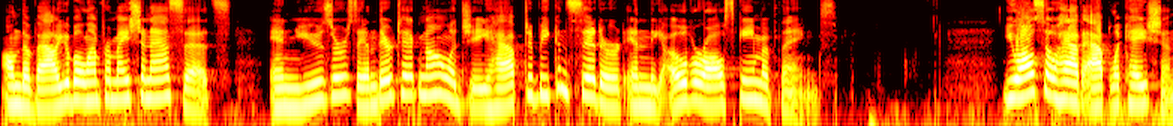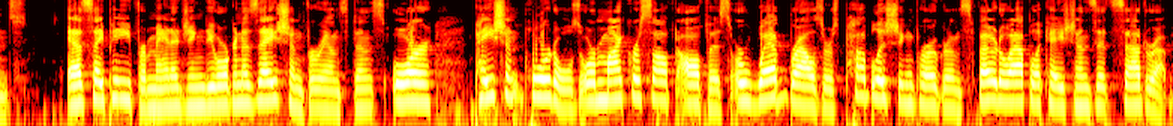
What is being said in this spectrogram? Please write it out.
on the valuable information assets, and users and their technology have to be considered in the overall scheme of things. You also have applications. SAP for managing the organization, for instance, or patient portals, or Microsoft Office, or web browsers, publishing programs, photo applications, etc.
